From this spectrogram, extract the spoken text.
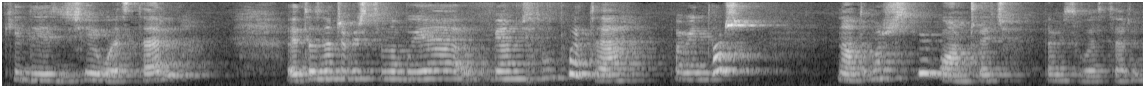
Kiedy jest dzisiaj western? E, To znaczy, wiesz co, no bo ja kupiłam Ci tą płytę. Pamiętasz? No, to możesz sobie włączyć. Tam jest western.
